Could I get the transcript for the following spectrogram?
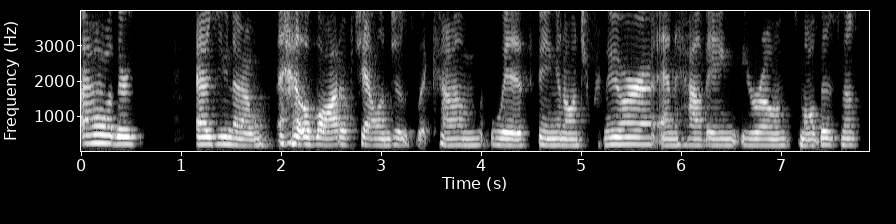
Oh there's as you know a lot of challenges that come with being an entrepreneur and having your own small business.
